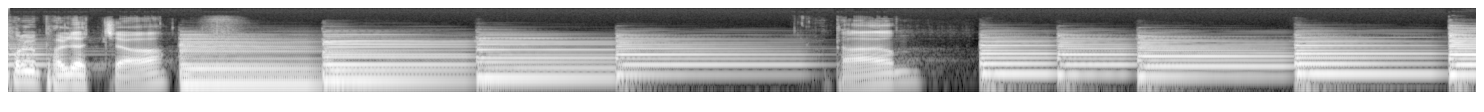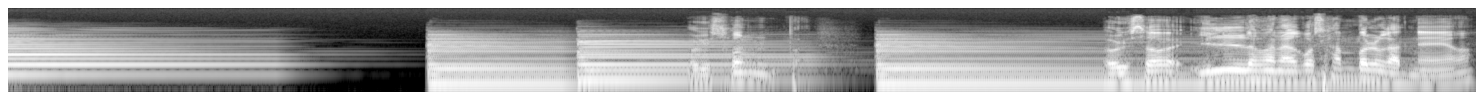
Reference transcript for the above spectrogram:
손을 벌렸죠. 그다음 여기 손 여기서 1번하고 3번을 갔네요.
